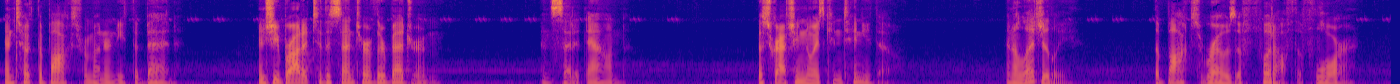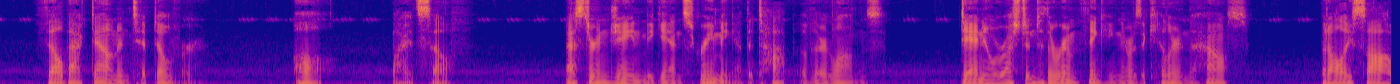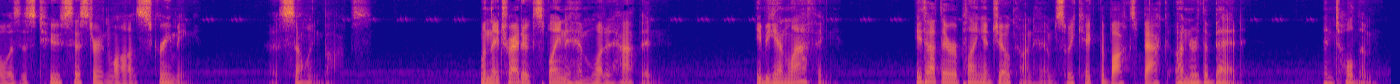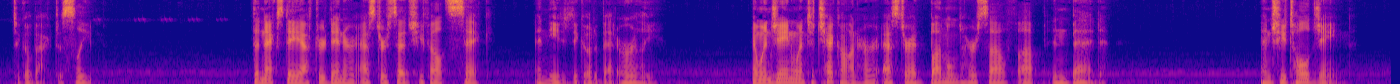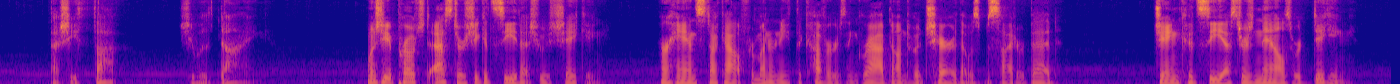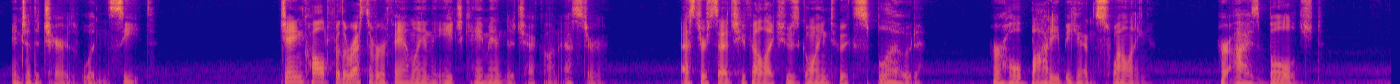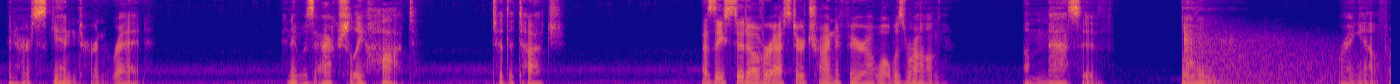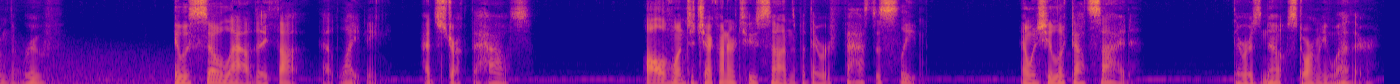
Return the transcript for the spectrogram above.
and took the box from underneath the bed, and she brought it to the center of their bedroom and set it down. The scratching noise continued, though, and allegedly, the box rose a foot off the floor, fell back down, and tipped over, all by itself. Esther and Jane began screaming at the top of their lungs. Daniel rushed into the room thinking there was a killer in the house, but all he saw was his two sister in laws screaming a sewing box. When they tried to explain to him what had happened, he began laughing. He thought they were playing a joke on him, so he kicked the box back under the bed and told them to go back to sleep. The next day after dinner, Esther said she felt sick and needed to go to bed early. And when Jane went to check on her, Esther had bundled herself up in bed. And she told Jane that she thought she was dying. When she approached Esther, she could see that she was shaking. Her hand stuck out from underneath the covers and grabbed onto a chair that was beside her bed. Jane could see Esther's nails were digging into the chair's wooden seat. Jane called for the rest of her family and they each came in to check on Esther. Esther said she felt like she was going to explode. Her whole body began swelling. Her eyes bulged and her skin turned red. And it was actually hot to the touch. As they stood over Esther trying to figure out what was wrong, a massive boom rang out from the roof. It was so loud they thought that lightning had struck the house. Olive went to check on her two sons, but they were fast asleep. And when she looked outside, there was no stormy weather.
